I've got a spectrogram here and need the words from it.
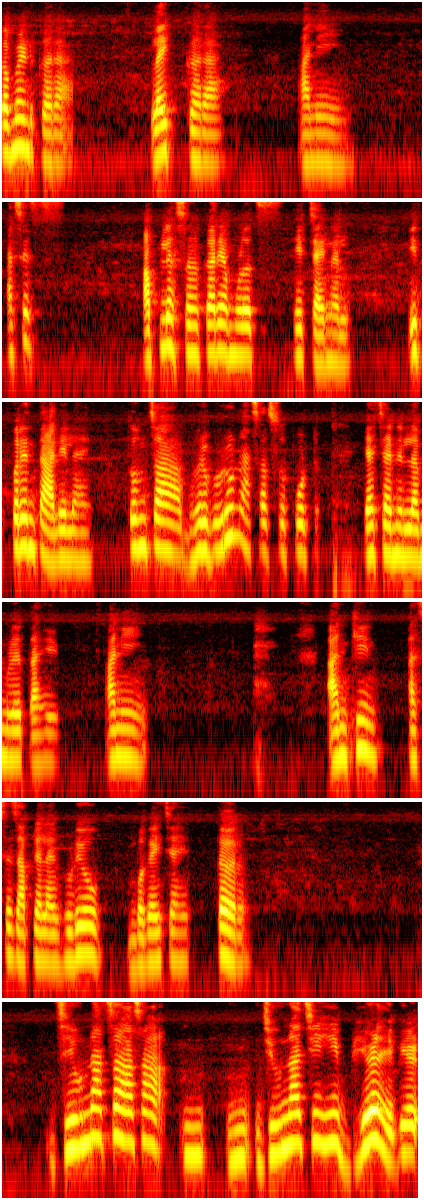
कमेंट करा लाईक करा आणि असेच आपल्या सहकार्यामुळंच हे चॅनल इथपर्यंत आलेलं आहे. तुमचा भरभरून असा सपोर्ट या चॅनलला मिळत आहे आणि आणखीन असेच आपल्याला व्हिडिओ बघायचे आहेत. तर जीवनाचा असा जीवनाची ही भेळ आहे भेळ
